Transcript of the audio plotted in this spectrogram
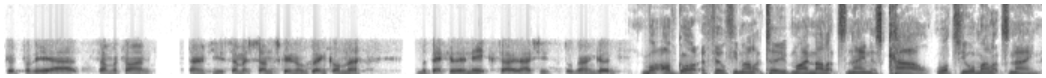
good for the uh, summertime. Don't have to use so much sunscreen or zinc on the on the back of the neck, so actually still going good. Well, I've got a filthy mullet too. My mullet's name is Carl. What's your mullet's name?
